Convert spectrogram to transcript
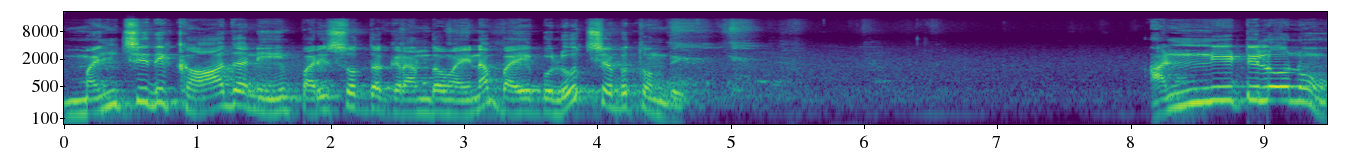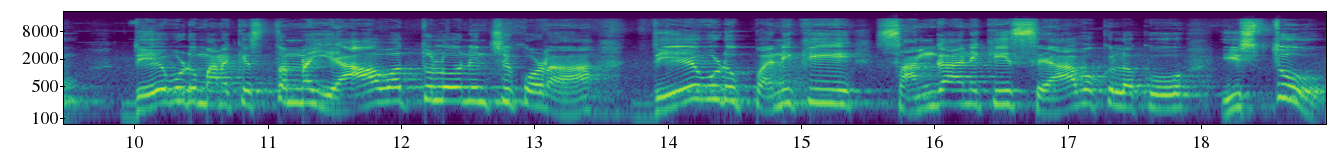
మంచిది కాదని పరిశుద్ధ గ్రంథమైన బైబిలు చెబుతుంది. అన్నిటిలోనూ దేవుడు మనకిస్తున్న యావత్తులో నుంచి కూడా దేవుడు పనికి సంఘానికి సేవకులకు ఇస్తూ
